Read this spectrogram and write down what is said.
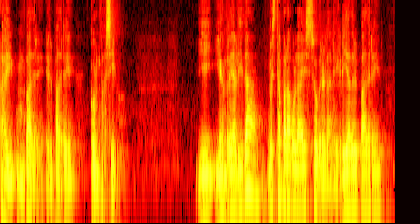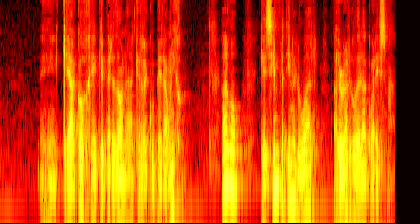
hay un padre, el padre compasivo. Y, en realidad esta parábola es sobre la alegría del padre eh, que acoge, que perdona, que recupera a un hijo. Algo que siempre tiene lugar a lo largo de la cuaresma.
